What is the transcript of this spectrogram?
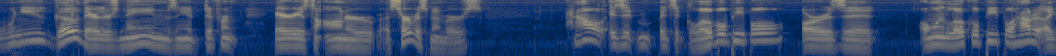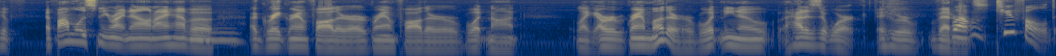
when you go there, there's names and you have different areas to honor uh, service members. How is it? Is it global people or is it only local people? How do like if if I'm listening right now and I have a a great grandfather or grandfather or whatnot, like our grandmother or what you know, how does it work? Who are veterans Well, twofold.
